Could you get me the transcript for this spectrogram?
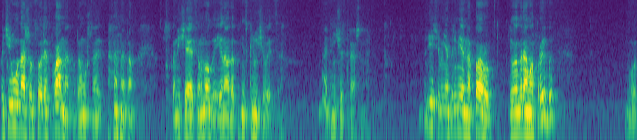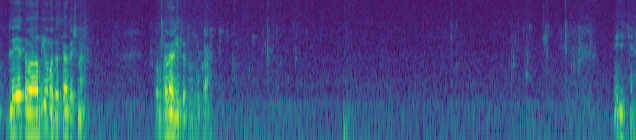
Почему нашу солят в ваннах? Потому что она там помещается много, и она вот так вот не скрючивается. Но это ничего страшного. Здесь у меня примерно пару килограммов рыбы. Вот. Для этого объема достаточно полтора литра тузлука. Видите?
